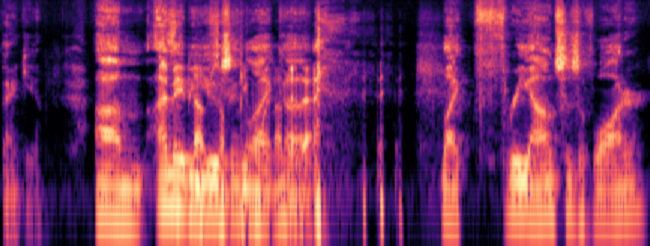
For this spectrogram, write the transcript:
Thank you. Um, I may Some- be no, using like might not know uh, that. like three ounces of water,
